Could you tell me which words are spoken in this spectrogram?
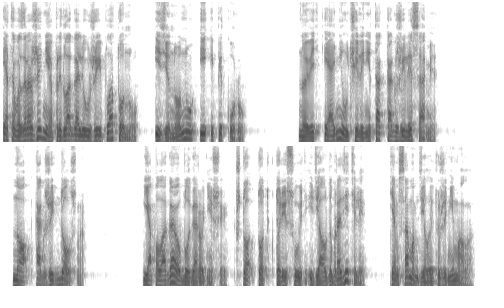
Это возражение предлагали уже и Платону, и Зенону, и Эпикуру. Но ведь и они учили не так, как жили сами, но как жить должно. Я полагаю, благороднейший, что тот, кто рисует идеал добродетели, тем самым делает уже немало.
